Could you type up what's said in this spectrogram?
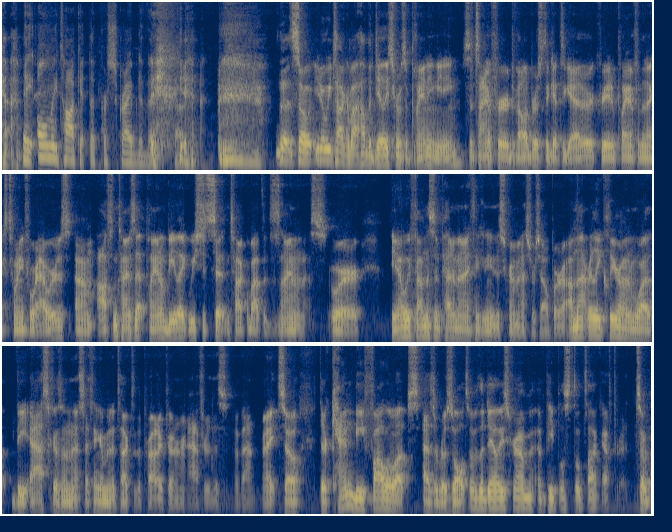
Yeah. They only talk at the prescribed event. yeah. So, you know, we talk about how the daily scrum is a planning meeting. It's a time for developers to get together, create a plan for the next 24 hours. Um, oftentimes that plan will be like, we should sit and talk about the design on this, or you know, we found this impediment. I think you need the Scrum Master's help. Or I'm not really clear on what the ask is on this. I think I'm going to talk to the product owner after this event, right? So there can be follow ups as a result of the daily Scrum, and people still talk after it. So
